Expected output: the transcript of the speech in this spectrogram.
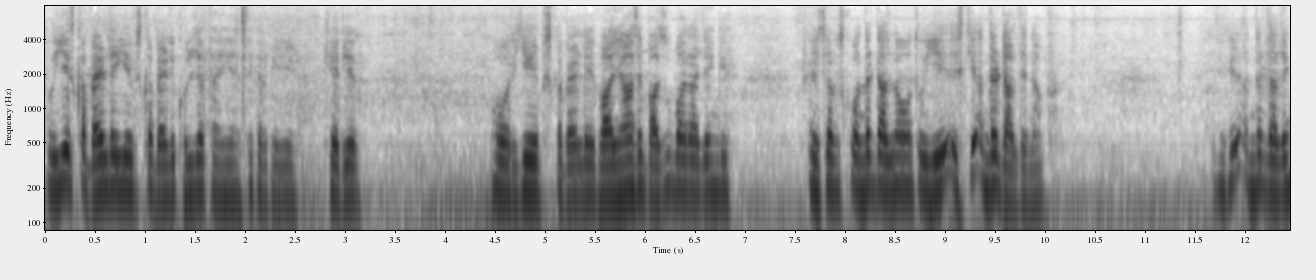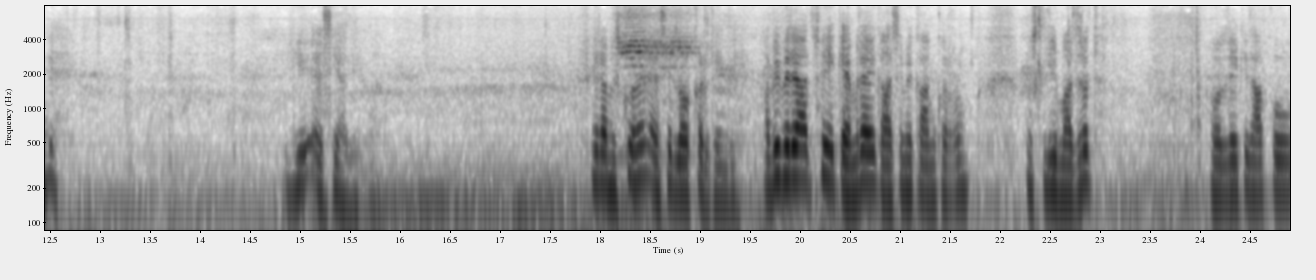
तो ये इसका बेल्ट है, ये इसका बेल्ट खुल जाता है, ये ऐसे करके ये कैरियर और ये इसका बेल्ट है। यहाँ से बाजू बाहर आ जाएँगे। फिर जब इसको अंदर डालना हो तो ये इसके अंदर डाल देना आप। देखिए, अंदर डालेंगे। ये ऐसे आ जाएगा। फिर हम इसको ऐसे लॉक कर देंगे। अभी मेरे हाथ से एक कैमरा है, कहाँ से मैं काम कर रहा हूँ। उसके लिए माजरत। और लेकिन आपको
